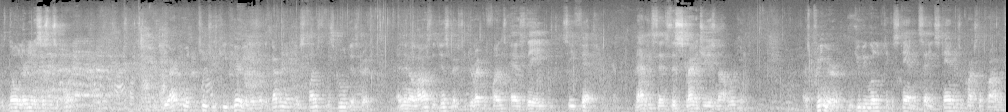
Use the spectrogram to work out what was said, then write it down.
with no learning assistance support. The argument teachers keep hearing is that the government gives funds to the school district and then allows the districts to direct the funds as they see fit. Natalie says this strategy is not working. As Premier, would you be willing to take a stand in setting standards across the province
